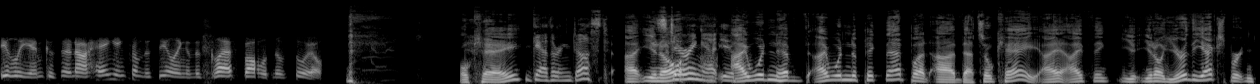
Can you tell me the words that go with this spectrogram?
alien because they're now hanging from the ceiling in this glass ball with no soil. Okay. Gathering dust. Uh, you know, Staring at you. I wouldn't have. I wouldn't have picked that, but uh, that's okay. I, I think you, you know you're the expert, and,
